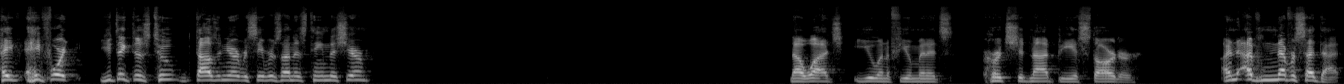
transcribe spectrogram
Hey, hey, Fort, you think there's 2,000 yard receivers on this team this year? Now, watch you in a few minutes. Hurts should not be a starter. I, I've never said that.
